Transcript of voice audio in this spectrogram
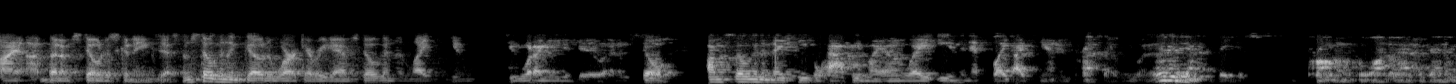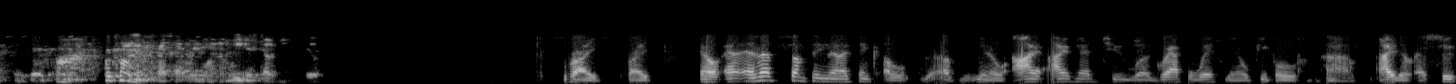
I, I, but I'm still just going to exist. I'm still going to go to work every day. I'm still going to like you know, do what I need to do, and I'm still I'm still going to make people happy in my own way, even if like I can't impress everyone. I think that's the biggest problem with a lot of academics is they're trying we're trying to impress everyone, and we just don't need to. Right, right. You know, and, and that's something that I think, uh, uh, you know, I I've had to uh, grapple with. You know, people uh, either assume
